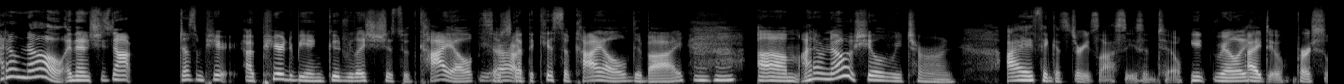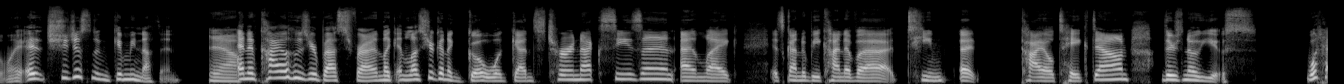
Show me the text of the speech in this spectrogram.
I don't know. And then she's not doesn't appear appear to be in good relationships with Kyle. So she's Yeah. got the kiss of Kyle goodbye. Mm-hmm. Um, I don't know if she'll return. I think it's Dorit's last season too. You really? I do personally. It, she just didn't give me nothing. yeah. And if Kyle, who's your best friend, like unless you're gonna go against her next season and like it's gonna be kind of a team a Kyle takedown, there's no use. What? Ha-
